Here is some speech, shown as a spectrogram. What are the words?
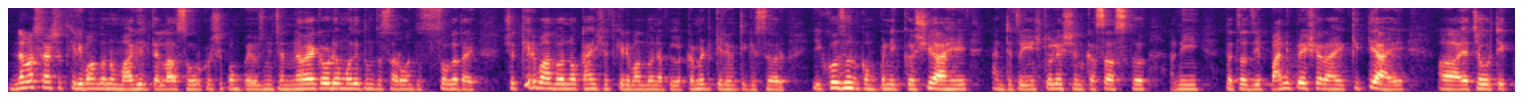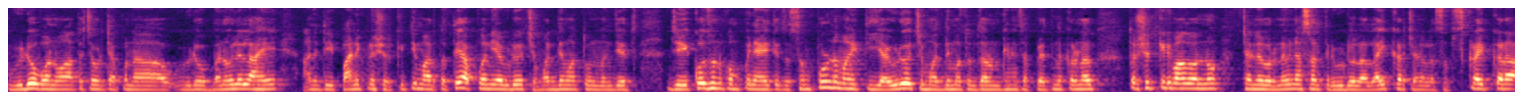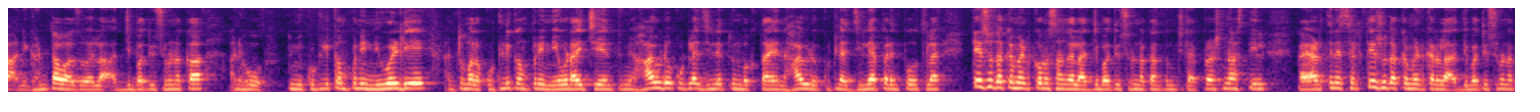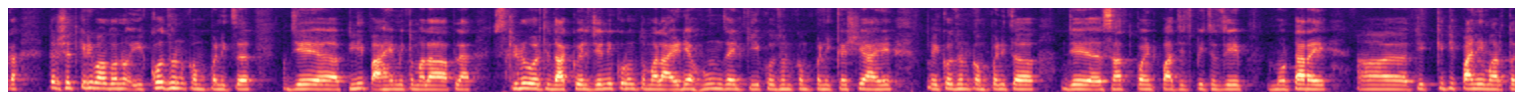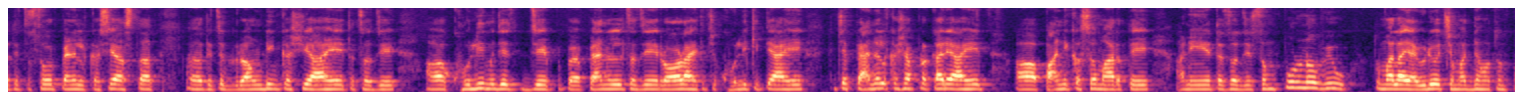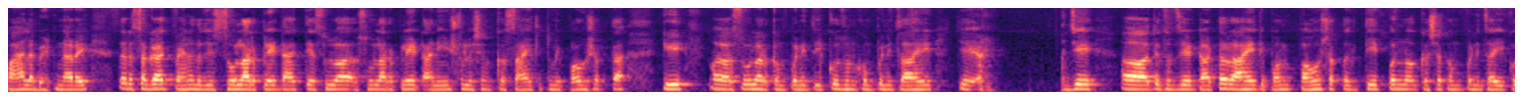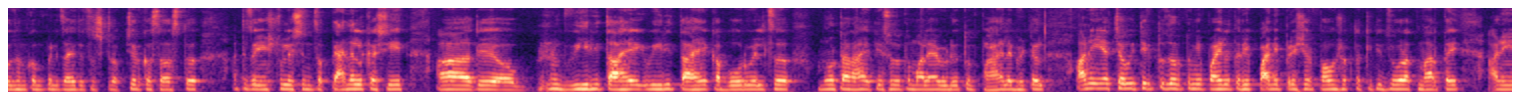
नमस्कार शेतकरी बांधवांनो मागील त्याला सौर कृषी पंप योजनेच्या नव्या एका व्हिडिओमध्ये तुमचं सर्वांचं स्वागत आहे. शेतकरी बांधवांनो काही शेतकरी बांधवांनी आपल्याला कमेंट केली होती की सर इकोझोन कंपनी कशी आहे आणि त्याचं इन्स्टॉलेशन कसं असतं आणि त्याचं जे पाणी प्रेशर आहे किती आहे? याच्यावरती एक व्हिडिओ बनवा त्याच्यावरती आपण व्हिडिओ बनवलेला आहे आणि ती पाणी प्रेशर किती मारतं ते आपण या व्हिडिओच्या माध्यमातून म्हणजेच जे इकोझोन कंपनी आहे त्याचं संपूर्ण माहिती या व्हिडिओच्या माध्यमातून जाणून घेण्याचा प्रयत्न करणार आहोत. तर शेतकरी बांधवांनो चॅनलवर नवीन असाल तर व्हिडिओला लाईक करा चॅनलला सबस्क्राईब करा आणि घंटा वाजवायला अजिबात विसरू नका आणि हो तुम्ही कुठली कंपनी निवडली आहे आणि तुम्हाला कुठली कंपनी निवडायची आहे आणि तुम्ही हा व्हिडिओ कुठल्या जिल्ह्यातून बघताय आणि हा व्हिडिओ कुठल्या जिल्ह्यापर्यंत पोहोचला ते सुद्धा कमेंट करून सांगायला अजिबात विसरू नका तुमचे काय प्रश्न असतील काय अडचणी असेल ते सुद्धा कमेंट करायला अजिबात विसरू नका. तर शेतकरी बांधवांनो इकोझोन कंपनीचं जे क्लिप आहे मी तुम्हाला आपल्या स्क्रीनवरती दाखवेल. जेणेकरून तुम्हाला आयडिया होऊन जाईल की इकोझोन कंपनी कशी आहे. इकोझोन कंपनीचं जे सात पॉईंट पाच एच पीचं जे मोटार आहे ती ते किती पाणी मारतं त्याचं सौर पॅनल कसे असतात त्याचं ग्राउंडिंग कशी आहे त्याचं जे खोली म्हणजे जे पॅनलचं जे रॉड आहे त्याची खोली किती आहे त्याचे पॅनल कशा प्रकारे आहेत पाणी कसं मारते आणि त्याचं जे संपूर्ण व्ह्यू तुम्हाला या व्हिडिओच्या माध्यमातून पाहायला भेटणार आहे. तर सगळ्यात पहिल्यांदा जे सोलार प्लेट आहेत ते सोलार सोलार प्लेट आणि इन्स्टॉलेशन कसं आहे ते तुम्ही पाहू शकता की सोलार कंपनीचं इकोझोन कंपनीचं आहे ते जे त्याचं जे टाटर आहे ते पण पाहू शकता ते पण कशा कंपनीचं आहे इकोझोन कंपनीचं आहे त्याचं स्ट्रक्चर कसं असतं त्याचं इन्स्टॉलेशनचं पॅनल कसे आहेत ते विहिरीत आहे विहिरीत आहे का बोरवेलचं मोटार आहे ते सुद्धा तुम्हाला या व्हिडिओतून पाहायला भेटेल. आणि याच्या व्यतिरिक्त जर तुम्ही पाहिलं तर हे पाणी प्रेशर पाहू शकता किती जोरात मारत आहे आणि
